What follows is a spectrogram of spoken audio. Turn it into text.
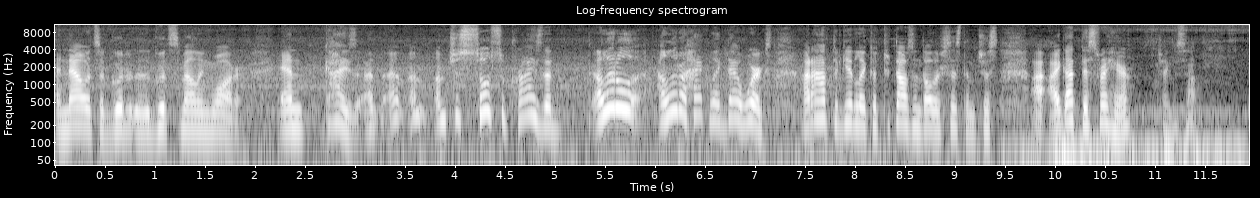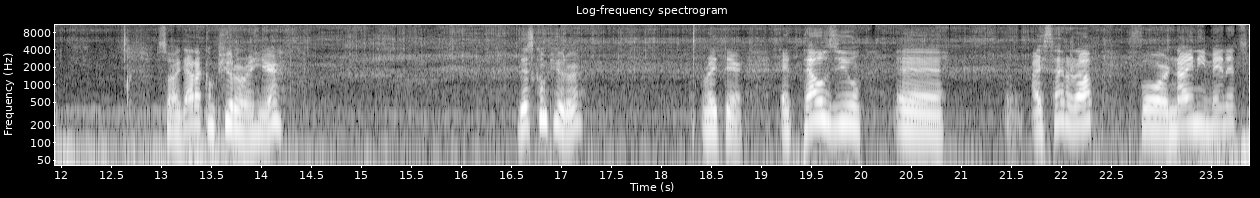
and now it's a good good smelling water. And guys I, I'm, I'm just so surprised that a little a little hack like that works. I don't have to get like a $2,000 system. Just I, I got this right here. Check this out. So I got a computer right here. This computer right there. It tells you uh, I set it up for 90 minutes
